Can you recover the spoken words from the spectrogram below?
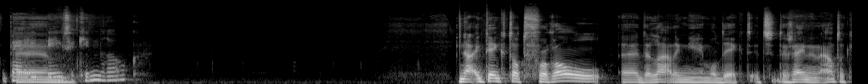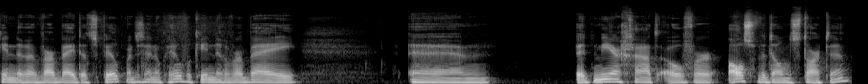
bij um, deze kinderen ook? Nou, ik denk dat vooral uh, de lading niet helemaal dekt. Het, er zijn een aantal kinderen waarbij dat speelt, maar er zijn ook heel veel kinderen waarbij uh, het meer gaat over als we dan starten,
